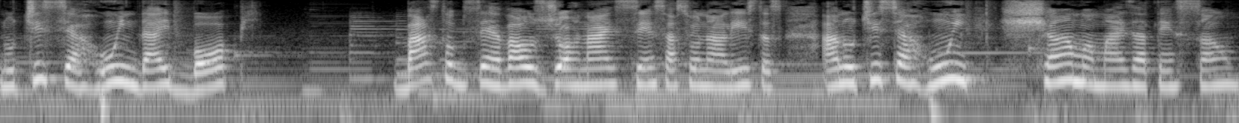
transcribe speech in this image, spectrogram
Notícia ruim dá ibope. Basta observar os jornais sensacionalistas, a notícia ruim chama mais atenção.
